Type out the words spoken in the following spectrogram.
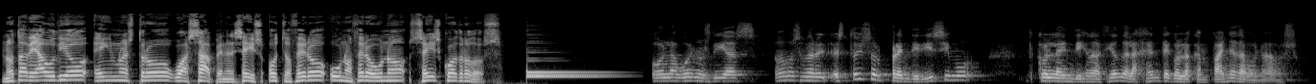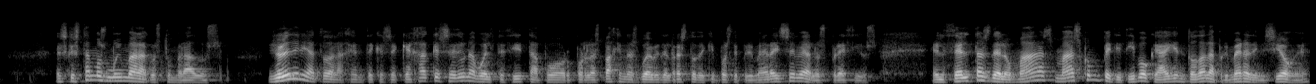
nota de audio en nuestro WhatsApp, en el 680-101-642. Hola, buenos días. Vamos a ver, estoy sorprendidísimo con la indignación de la gente con la campaña de abonados. Es que estamos muy mal acostumbrados. Yo le diría a toda la gente que se queja que se dé una vueltecita por, por las páginas web del resto de equipos de primera y se vea los precios. El Celta es de lo más, más competitivo que hay en toda la primera división, ¿eh?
